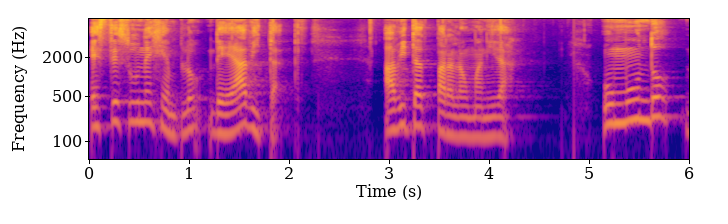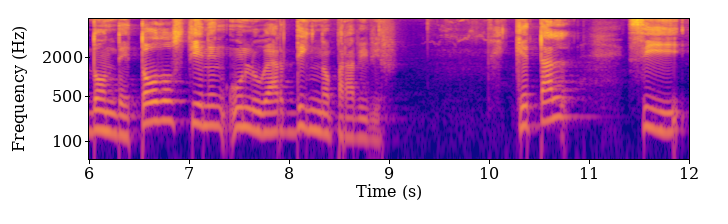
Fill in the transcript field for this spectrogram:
Este es un ejemplo de Habitat, Hábitat para la humanidad, un mundo donde todos tienen un lugar digno para vivir. ¿Qué tal si,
